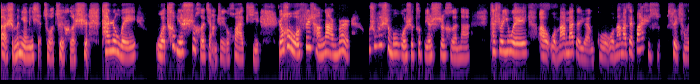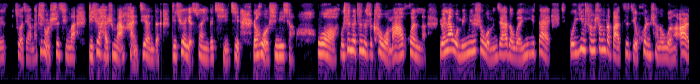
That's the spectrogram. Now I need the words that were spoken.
呃，什么年龄写作最合适？他认为我特别适合讲这个话题。然后我非常纳闷儿。我说为什么我是特别适合呢？他说因为啊我妈妈的缘故，我妈妈在八十岁岁成为作家嘛，这种事情嘛，的确还是蛮罕见的，的确也算一个奇迹。然后我心里想，哇，我现在真的是靠我妈混了。原来我明明是我们家的文一代，我硬生生的把自己混成了文二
